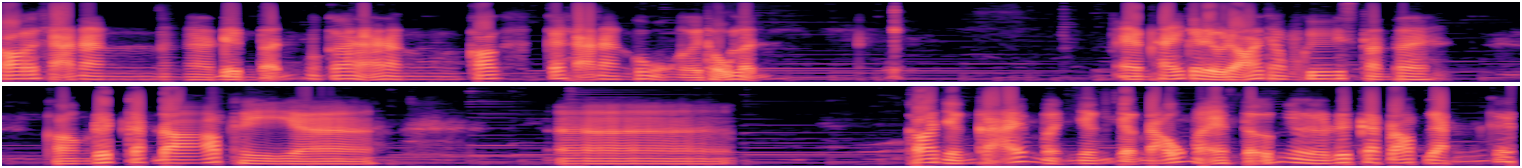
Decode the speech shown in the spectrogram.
có cái khả năng à, điềm tĩnh có khả năng có cái khả năng của một người thủ lĩnh. Em thấy cái điều đó trong Cristante còn Rick cách đó thì uh, uh, có những cái mà những trận đấu mà em tưởng như Rick cách đó gánh cái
